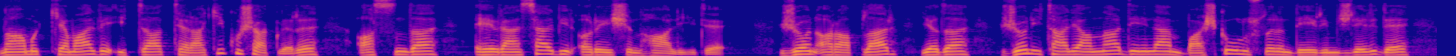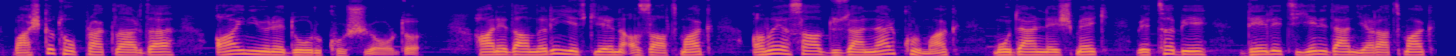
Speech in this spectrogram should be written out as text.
Namık Kemal ve İttihat Terakki kuşakları aslında evrensel bir arayışın haliydi. Jön Araplar ya da Jön İtalyanlar denilen başka ulusların devrimcileri de başka topraklarda aynı yöne doğru koşuyordu. Hanedanların yetkilerini azaltmak, anayasal düzenler kurmak, modernleşmek ve tabi devleti yeniden yaratmak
